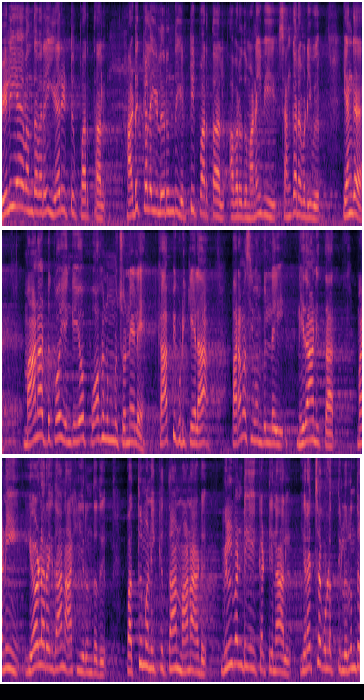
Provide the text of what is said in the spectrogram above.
வெளியே வந்தவரை ஏறிட்டு பார்த்தாள். அடுக்கலையிலிருந்து எட்டி பார்த்தால் அவரது மனைவி சங்கர வடிவு எங்க மாநாட்டுக்கோ எங்கேயோ போகணும்னு சொன்னேலே காப்பி குடிக்கலா பரமசிவம் பிள்ளை நிதானித்தார். மணி ஏழரை தான் ஆகியிருந்தது. பத்து மணிக்குத்தான் மாநாடு. வில்வண்டியை கட்டினால் இரச்சகுளத்திலிருந்து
